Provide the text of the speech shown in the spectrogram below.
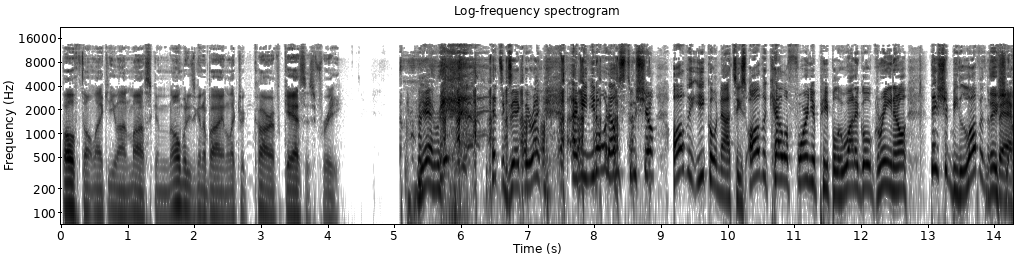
both don't like Elon Musk, and nobody's going to buy an electric car if gas is free. Yeah, right. That's exactly right. I mean, you know what else too, Cheryl? All the eco Nazis, all the California people who want to go green and all, they should be loving the They fact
